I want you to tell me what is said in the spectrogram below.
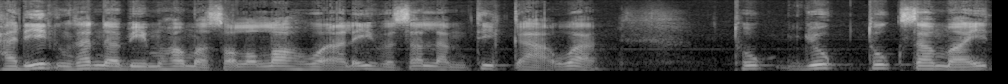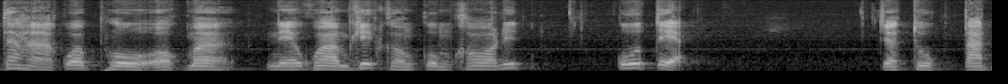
ฮะดีษของท่านนบีมุฮัมมัดสุลลัลลอฮุอะลัยฮิวะสัลลัมที่กล่าวว่า ทุกยุคทุกสมัยถ้าหากว่าโผล่ออกมาแนวความคิดของกลุ่มคาวาริด กูเตียจะถูกตัด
